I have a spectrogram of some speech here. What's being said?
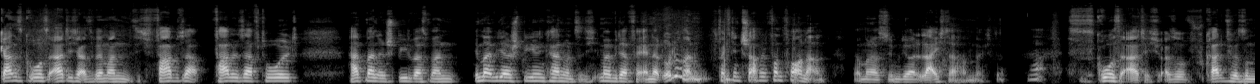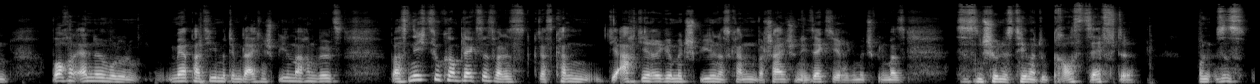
ganz großartig. Also wenn man sich Fabelsaft, Fabelsaft holt, hat man ein Spiel, was man immer wieder spielen kann und sich immer wieder verändert. Oder man fängt den Stapel von vorne an, wenn man das wieder leichter haben möchte. Ja. Es ist großartig. Also gerade für so ein Wochenende, wo du mehr Partien mit dem gleichen Spiel machen willst, was nicht zu komplex ist, weil das, das kann die Achtjährige mitspielen, das kann wahrscheinlich schon die Sechsjährige mitspielen, weil es, es ist ein schönes Thema. Du brauchst Säfte. Und es ist,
